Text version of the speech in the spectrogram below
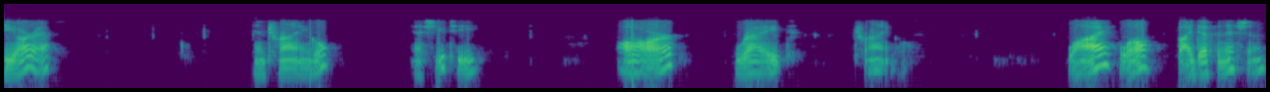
TRS and triangle SUT are right triangles. Why? Well, by definition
